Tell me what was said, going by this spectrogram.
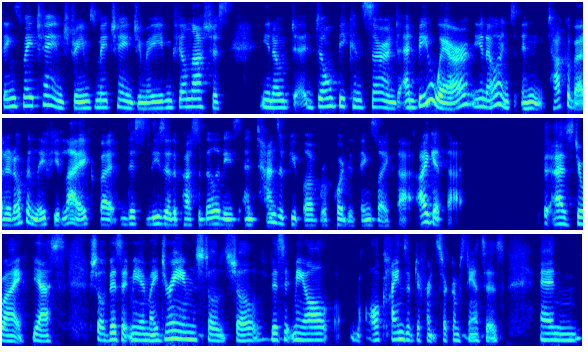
things may change dreams may change you may even feel nauseous. You know d- don't be concerned and be aware you know and, and talk about it openly if you'd like but this these are the possibilities and tons of people have reported things like that. I get that as do I. Yes, she'll visit me in my dreams. She'll she'll visit me all all kinds of different circumstances, and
